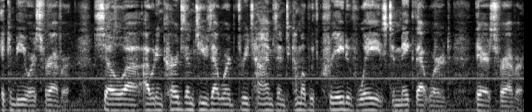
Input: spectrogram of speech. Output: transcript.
it can be yours forever. So uh, I would encourage them to use that word three times and to come up with creative ways to make that word theirs forever.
